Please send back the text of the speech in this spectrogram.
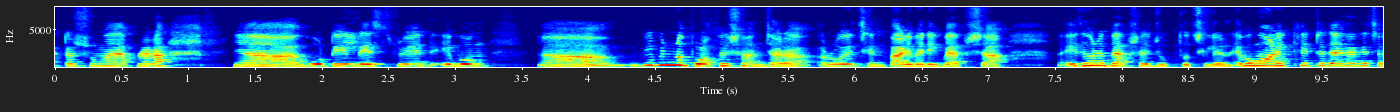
একটা সময় আপনারা হোটেল, রেস্টুরেন্ট এবং বিভিন্ন প্রফেশন যারা রয়েছেন, পারিবারিক ব্যবসা, এই ধরনের ব্যবসায় যুক্ত ছিলেন এবং অনেক ক্ষেত্রে দেখা গেছে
